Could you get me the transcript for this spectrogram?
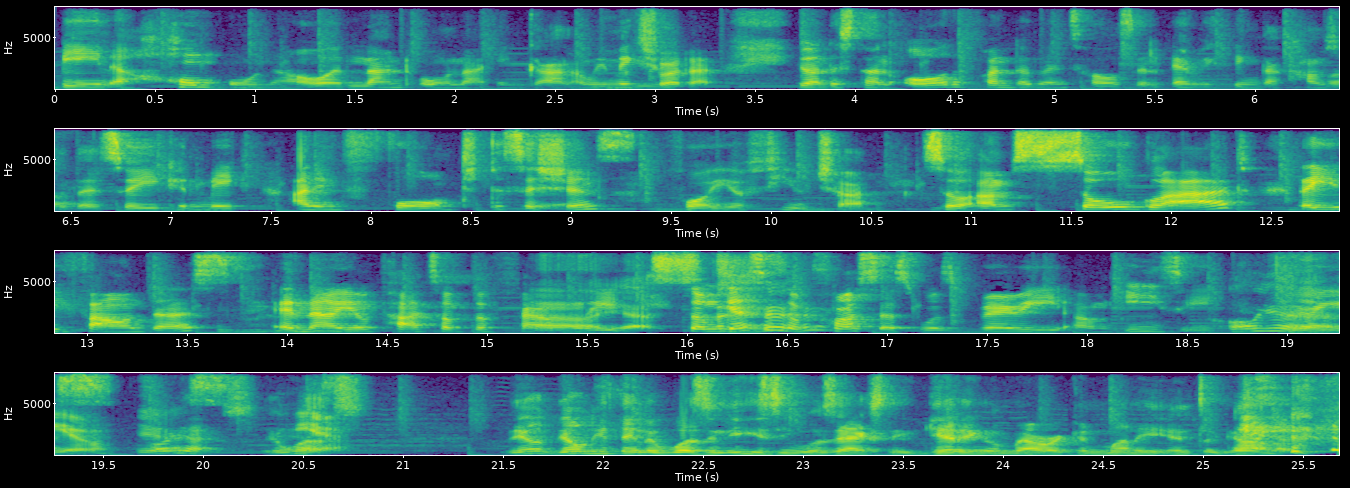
being a homeowner or a landowner in Ghana. We make sure mm-hmm. that you understand all the fundamentals and everything that comes with it so you can make an informed decision Yes. for your future. So I'm so glad that you found us and now you're part of the family. yes. So I'm guessing the process was very um, easy Oh for yeah. you. Oh yes, it was. The, the only thing that wasn't easy was actually getting American money into Ghana. oh,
